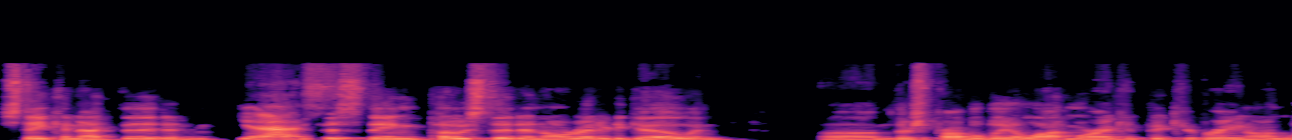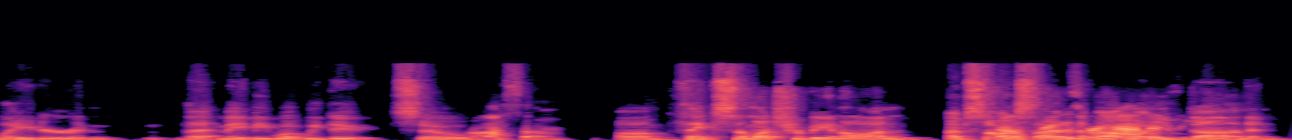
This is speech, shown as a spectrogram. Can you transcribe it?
stay connected and yes. get this thing posted and all ready to go. And um, there's probably a lot more I can pick your brain on later, and that may be what we do. So awesome. Um, thanks so much for being on. I'm so no, excited about what you've me. done and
